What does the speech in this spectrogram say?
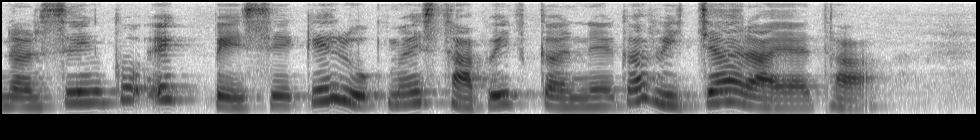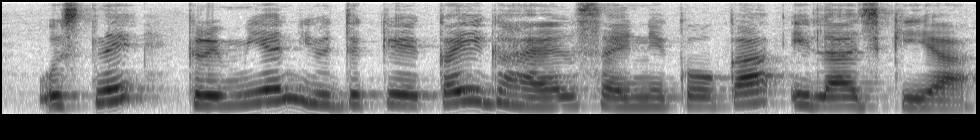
नर्सिंग को एक पेशे के रूप में स्थापित करने का विचार आया था। उसने क्रिमियन युद्ध के कई घायल सैनिकों का इलाज किया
